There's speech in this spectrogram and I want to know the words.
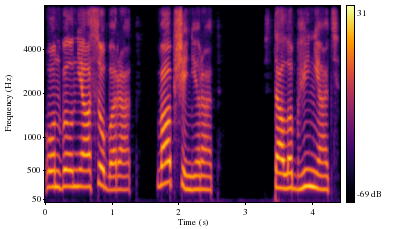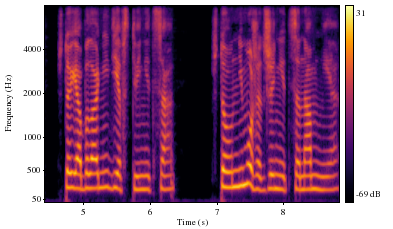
Он был не особо рад, вообще не рад. Стал обвинять, что я была не девственница, что он не может жениться на мне.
